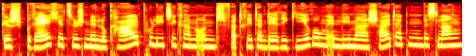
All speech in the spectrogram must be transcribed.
Gespräche zwischen den Lokalpolitikern und Vertretern der Regierung in Lima scheiterten bislang.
